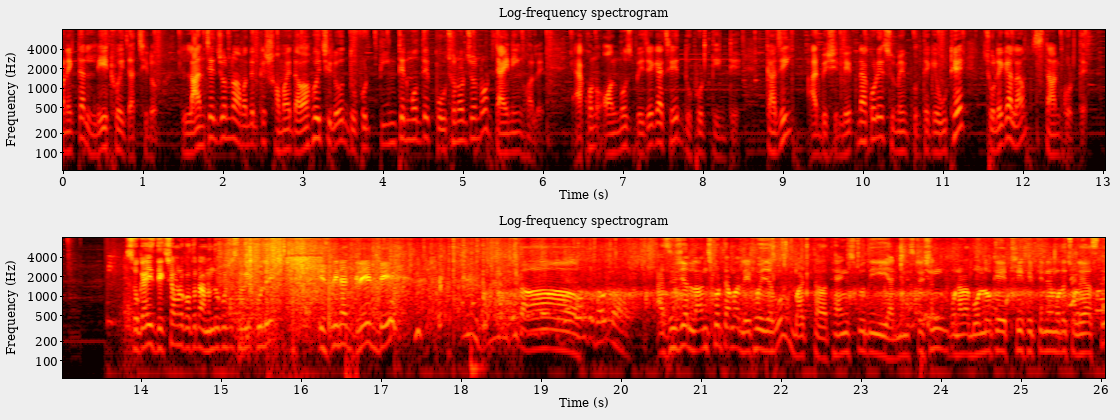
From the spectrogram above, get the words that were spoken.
অনেকটা লেট হয়ে যাচ্ছিল। লাঞ্চের জন্য আমাদেরকে সময় দেওয়া হয়েছিল দুপুর তিনটের মধ্যে পৌঁছানোর জন্য ডাইনিং হলে। এখন অলমোস্ট বেজে গেছে দুপুর তিনটে। কাজেই আর বেশি লেট না করে সুইমিং পুল থেকে উঠে চলে গেলাম স্নান করতে। সো গাইজ দেখছ আমরা কতটা আনন্দ করছি সুইমিং পুলে it's been a great day as usual lunch করতে আমরা লেট হয়ে যাব but thanks to the administration ওনারা বলল কি থ্রি ফিফটিনের মধ্যে চলে আসতে।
